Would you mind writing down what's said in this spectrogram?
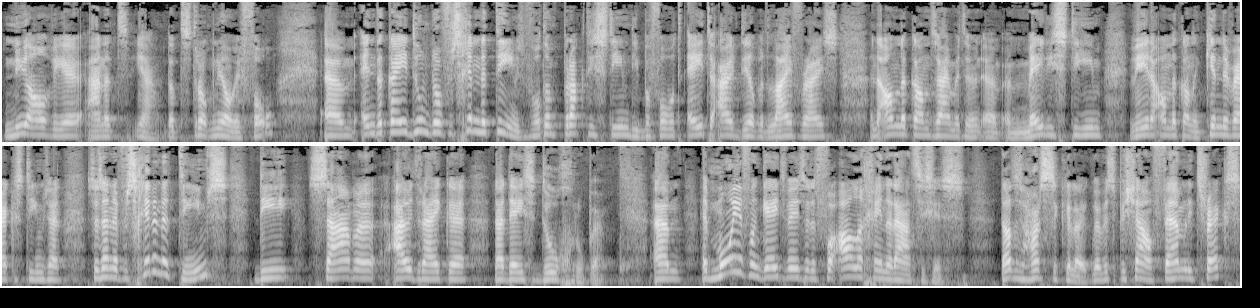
nu alweer aan het, ja, dat stroomt nu alweer vol. en dat kan je doen door verschillende teams. Bijvoorbeeld een praktisch team die bijvoorbeeld eten uitdeelt met Live. Aan de andere kant zijn met een, een, medisch team. Weer de andere kant een kinderwerkersteam zijn. Zo zijn er verschillende teams die samen uitreiken naar deze doelgroepen. Um, het mooie van Gateway is dat het voor alle generaties is. Dat is hartstikke leuk. We hebben speciaal family tracks.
